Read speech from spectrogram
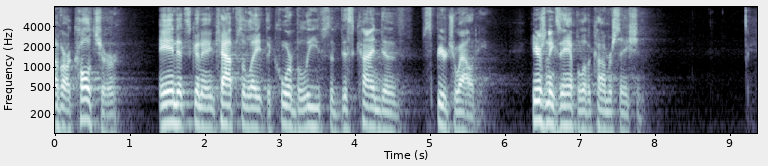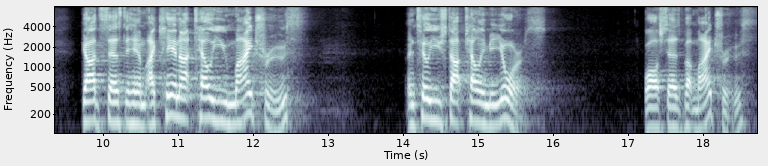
of our culture, and it's going to encapsulate the core beliefs of this kind of spirituality. Here's an example of a conversation. God says to him, I cannot tell you my truth until you stop telling me yours. Walsch says, But my truth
